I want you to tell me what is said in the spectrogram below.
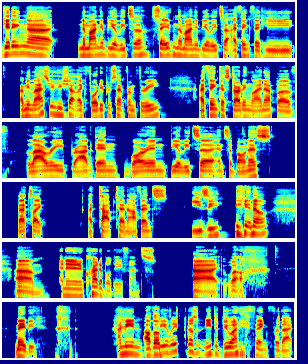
getting uh Nemanja Bjelica, save Nemanja Bjelica. I think that he, I mean, last year he shot like 40% from three. I think a starting lineup of Lowry, Brogdon, Warren, Bjelica, and Sabonis, that's like a top 10 offense easy, you know? Um, and an incredible defense. Uh, well, Maybe. I mean, although Bjelica doesn't need to do anything for that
